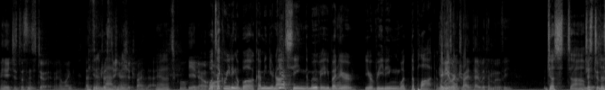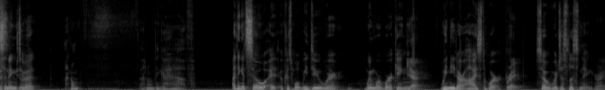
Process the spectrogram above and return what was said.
and he just listens to it and i'm like that's interesting i should try that yeah, that's cool. you know Well, it's like reading a book. I mean, you're not Yeah. seeing the movie, but Right. you're you're reading what the plot. of Have you ever happening. tried that with a movie? Just um, Just to listening listen to to it? I don't. I don't think I have. I think it's so because what we do, where when we're working, Yeah, we need our eyes to work. right, So we're just listening. right.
